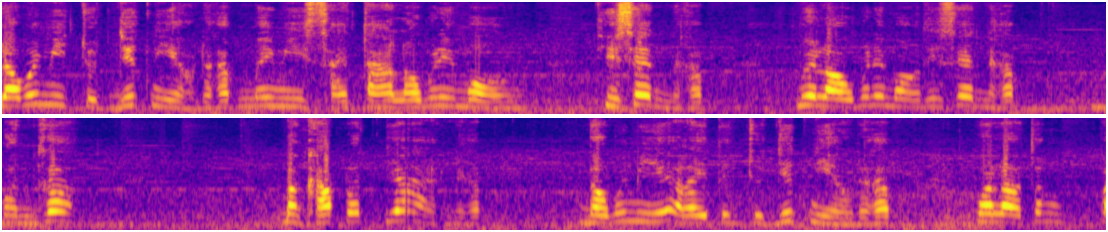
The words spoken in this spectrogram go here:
เราไม่มีจุดยึดเหนี่ยวนะครับ ไม่มีสายตาเราไม่ได้มองที่เส้นนะครับ เมื่อเราไม่ได้มองที่เส้นนะครับ มันก็บังคับรถยากนะครับ เราไม่มีอะไรเป็นจุดยึดเหนี่ยวนะครับ ว่าเราต้องไป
